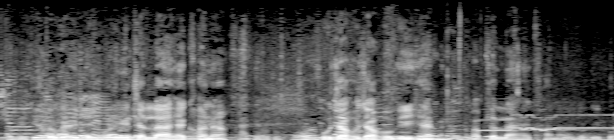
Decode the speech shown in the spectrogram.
तो गए देखो ये चल रहा है खाना। पूजा वूजा हो गई है। अब चल रहा है खाना ये देखो।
